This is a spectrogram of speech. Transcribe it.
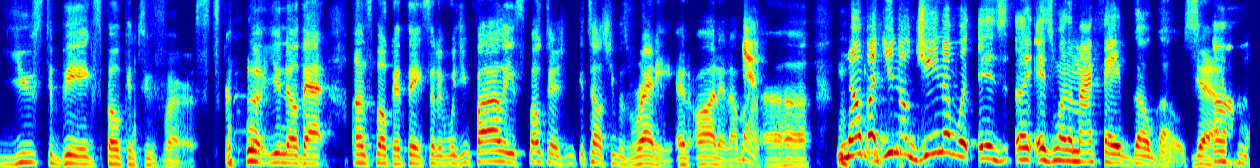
used to being spoken to first. you know, that unspoken thing. So when you finally spoke to her, you could tell she was ready and on it. I'm like, uh-huh. no, but you know, Gina is uh, is one of my fave Go Go's. Yeah. Um,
